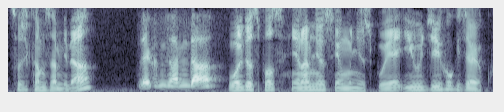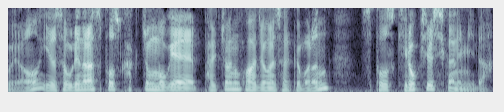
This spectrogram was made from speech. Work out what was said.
소식 감사합니다. 네, 감사합니다. 월드스포츠 연합뉴스 영문뉴스부의 유지호 기자였고요. 이어서 우리나라 스포츠 각 종목의 발전 과정을 살펴보는 스포츠 기록실 시간입니다.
